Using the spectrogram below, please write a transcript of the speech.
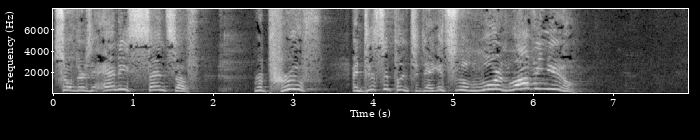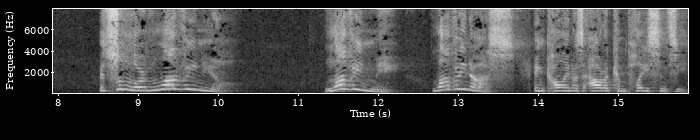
So if there's any sense of reproof and discipline today, it's the Lord loving you. It's the Lord loving you, loving me, loving us, and calling us out of complacency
